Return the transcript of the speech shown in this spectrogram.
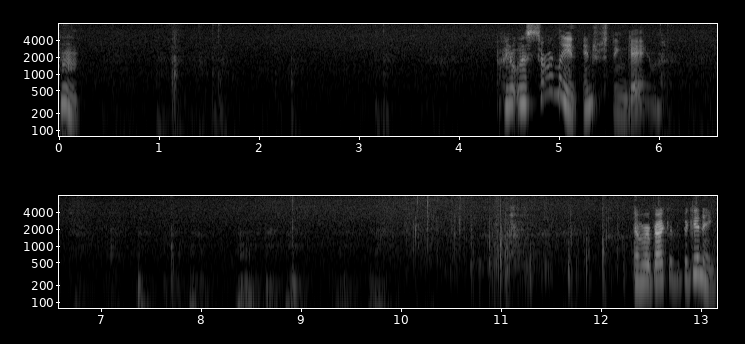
hmm. I mean, it was certainly an interesting game. And we're back at the beginning.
